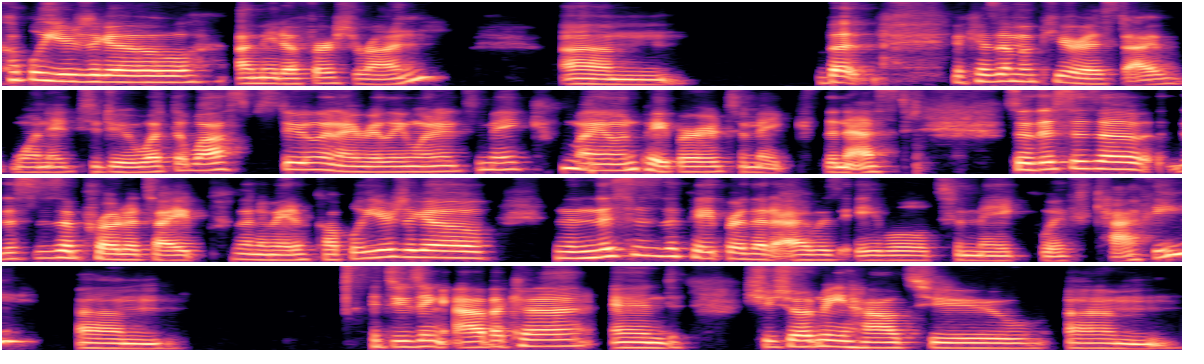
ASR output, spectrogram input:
couple years ago, I made a first run. Um, but because I'm a purist, I wanted to do what the wasps do, and I really wanted to make my own paper to make the nest. So this is a this is a prototype that I made a couple years ago, and then this is the paper that I was able to make with Kathy. Um, it's using Abaca, and she showed me how to um,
